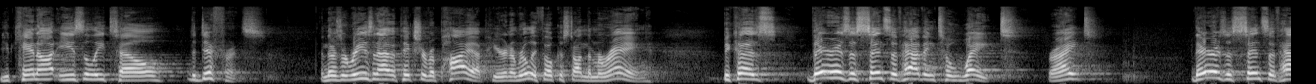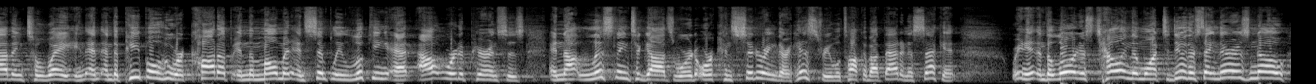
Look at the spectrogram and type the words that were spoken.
You cannot easily tell the difference. And there's a reason I have a picture of a pie up here, and I'm really focused on the meringue, because there is a sense of having to wait, right? there is a sense of having to wait. And, and, and, the people who are caught up in the moment and simply looking at outward appearances and not listening to God's word or considering their history, we'll talk about that in a second. And the Lord is telling them what to do. They're saying there is no,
